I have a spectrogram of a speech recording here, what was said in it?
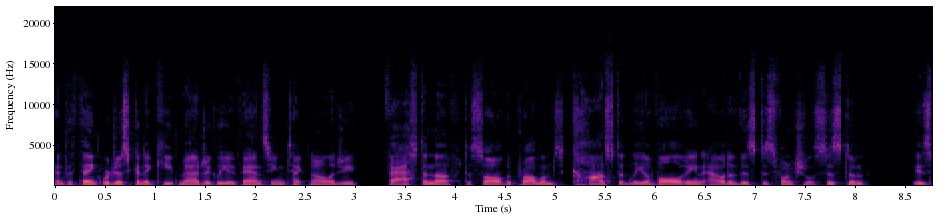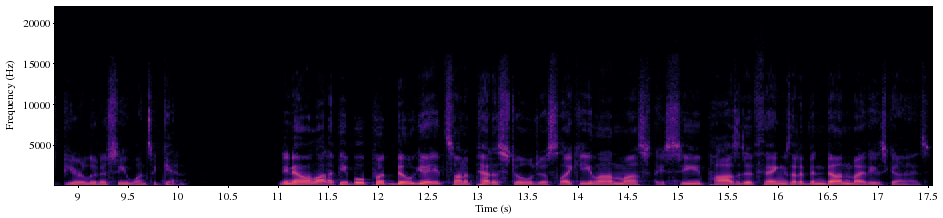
And to think we're just going to keep magically advancing technology fast enough to solve the problems constantly evolving out of this dysfunctional system is pure lunacy once again. You know, a lot of people put Bill Gates on a pedestal just like Elon Musk. They see positive things that have been done by these guys.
